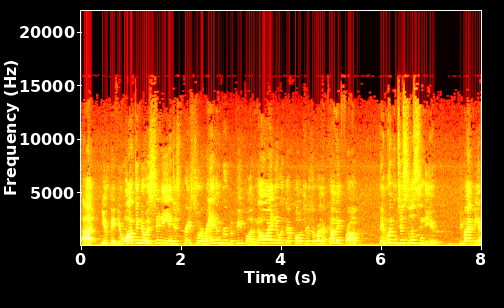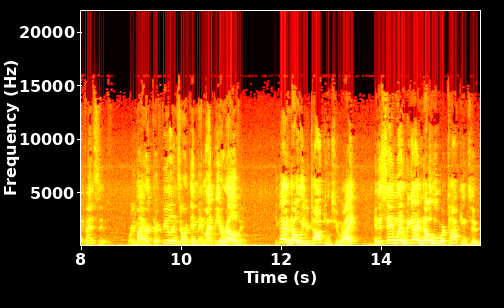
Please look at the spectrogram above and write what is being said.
Uh, you, if you walked into a city and just preached to a random group of people, have no idea what their culture is or where they're coming from, they wouldn't just listen to you. You might be offensive, or you might hurt their feelings, or they, it might be irrelevant. You got to know who you're talking to, right? In the same way, we got to know who we're talking to.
